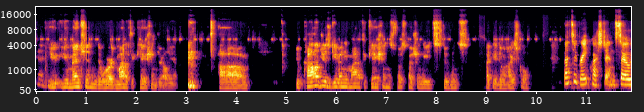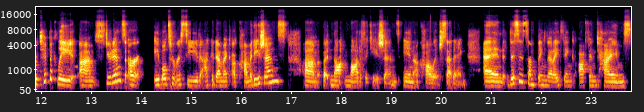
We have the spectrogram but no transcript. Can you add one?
Good. You, you mentioned the word modifications earlier. Um, Do colleges give any modifications for special needs students like they do in high school? That's a great question. So typically, um, students are able to receive academic accommodations, um, but not modifications in a college setting. And this is something that I think oftentimes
